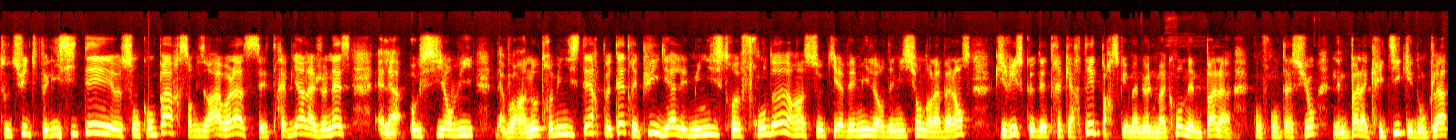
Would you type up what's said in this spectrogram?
tout de suite féliciter son comparse en disant ah voilà c'est très bien la jeunesse. Elle a aussi envie d'avoir un autre ministre peut-être, et puis il y a les ministres frondeurs, hein, ceux qui avaient mis leur démission dans la balance, qui risquent d'être écartés parce qu'Emmanuel Macron n'aime pas la confrontation, n'aime pas la critique, et donc là,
